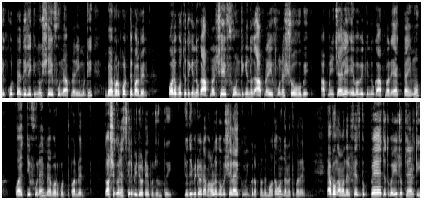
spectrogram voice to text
এই কোডটা দিলে কিন্তু সেই ফোনে আপনার ইমোটি ব্যবহার করতে পারবেন। পরবর্তীতে কিন্তু আপনার সেই ফোনটি কিন্তু আপনার এই ফোনে শো হবে। আপনি চাইলে এভাবে কিন্তু আপনার একটা ইমো কয়েকটি ফোনে ব্যবহার করতে পারবেন। তো আশা করি আজকের ভিডিওটা পর্যন্তই। যদি ভিডিওটা ভালো লাগে, অবশ্যই লাইক কমেন্ট করে আপনাদের মতামত জানাতে পারেন। এবং আমাদের ফেসবুক পেজ অথবা ইউটিউব চ্যানেলটি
